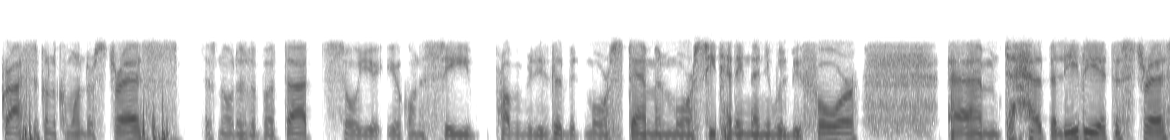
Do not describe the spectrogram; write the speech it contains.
grass is going to come under stress. There's no doubt about that. So you, are going to see probably a little bit more stem and more seed heading than you will before. Um, to help alleviate the stress,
